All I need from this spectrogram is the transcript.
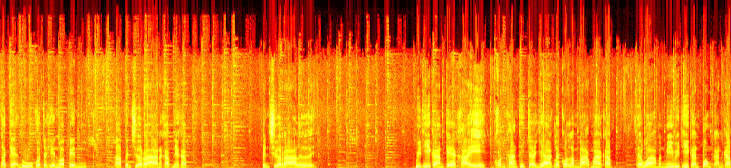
ถ้าแกะดูก็จะเห็นว่าเป็น เป็นเชื้อรานะครับเนี่ยครับเป็นเชื้อราเลย วิธีการแก้ไขค่อนข้างที่จะยากและก็ลำบากมากครับ แต่ว่ามันมีวิธีการป้องกันครับ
